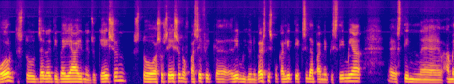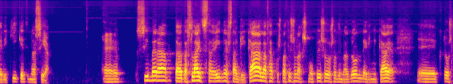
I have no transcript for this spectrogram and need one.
Board, στο Generative AI in Education, στο Association of Pacific Rim Universities, που καλύπτει 60 πανεπιστήμια ε, στην ε, Αμερική και την Ασία. Ε, σήμερα τα, τα slides θα είναι στα αγγλικά, αλλά θα προσπαθήσω να χρησιμοποιήσω όσο δυνατόν ελληνικά ε, εκτός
